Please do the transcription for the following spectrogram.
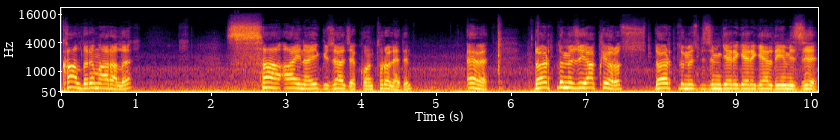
Kaldırım aralı. Sağ aynayı güzelce kontrol edin. Evet dörtlümüzü yakıyoruz. Dörtlümüz bizim geri geri geldiğimizi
